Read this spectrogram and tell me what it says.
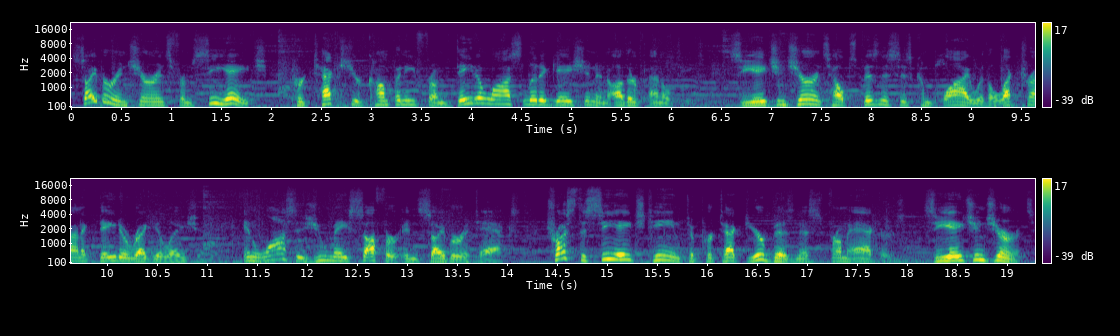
Cyber insurance from CH protects your company from data loss litigation and other penalties. CH Insurance helps businesses comply with electronic data regulation and losses you may suffer in cyber attacks. Trust the CH team to protect your business from hackers. CH Insurance,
